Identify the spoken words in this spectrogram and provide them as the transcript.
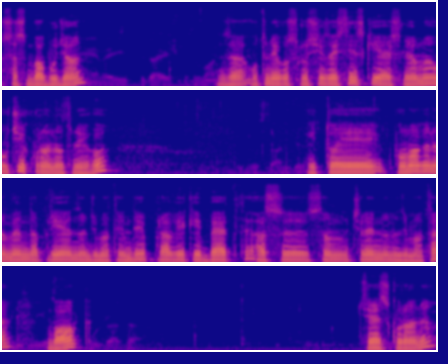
с Бабу Джан. За, от него слушах за истинския исляма, учих Корана от него. И той помага на мен да прие на джамата имде, правейки бед, аз е, съм член на джамата. Бог чрез Корана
